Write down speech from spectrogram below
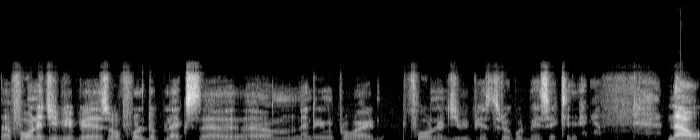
uh, 400 Gbps or full duplex uh, um, and it can provide 400 Gbps throughput basically. Now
